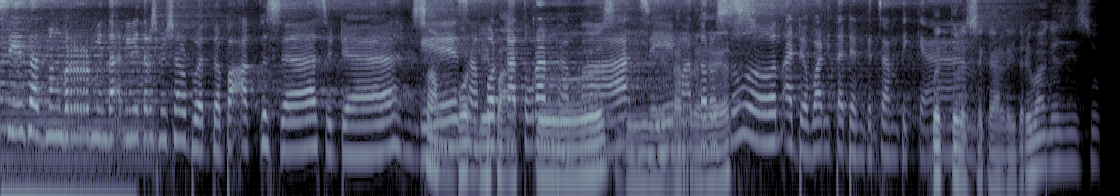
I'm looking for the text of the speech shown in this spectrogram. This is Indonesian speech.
kasih saat permintaan ini terus spesial buat Bapak Agus ya sudah nggih, Sampun, katuran Agus. Bapak Nggih, sih matur suwun ada wanita dan kecantikan Betul sekali. Terima kasih.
